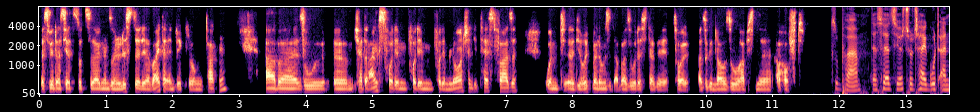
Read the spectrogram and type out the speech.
dass wir das jetzt sozusagen in so eine Liste der Weiterentwicklungen packen. Aber so, äh, ich hatte Angst vor dem, vor dem, vor dem Launch in die Testphase und äh, die Rückmeldungen sind aber so, dass ich da toll. Also genau so habe ich es mir erhofft. Super, das hört sich total gut an.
